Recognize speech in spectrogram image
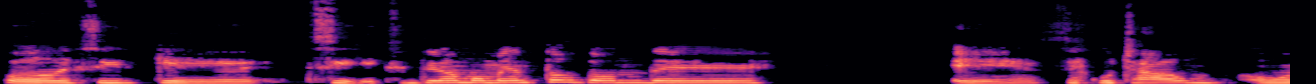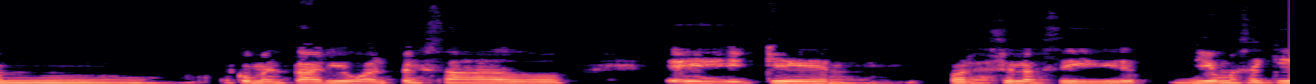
puedo decir que sí, existieron momentos donde eh, se escuchaba un, comentario igual pesado, eh, que, por decirlo así, llevamos aquí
